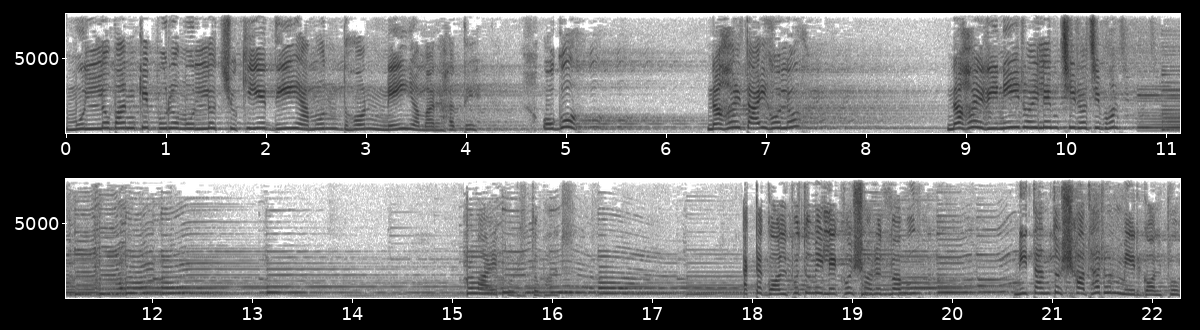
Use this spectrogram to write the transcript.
মূল্যবানকে পুরো মূল্য চুকিয়ে দিই এমন ধন নেই আমার হাতে। ওগো, না হয় তাই হলো। না হয় ঋণই রইলেন চিরজীবন। পড়ি তোমার একটা গল্প তুমি লেখো, শরৎবাবু। নিতান্ত সাধারণ মেয়ের গল্প।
